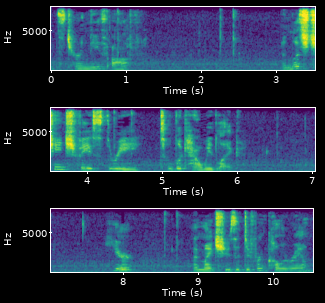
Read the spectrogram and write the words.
Let's turn these off. And let's change phase 3 to look how we'd like. Here, I might choose a different color ramp.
